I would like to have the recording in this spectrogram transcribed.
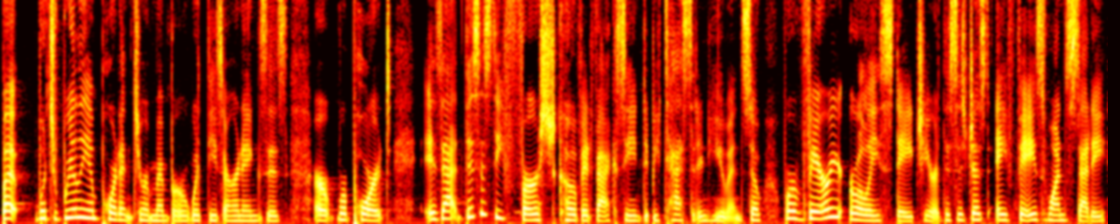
But what's really important to remember with these earnings is or report is that this is the first COVID vaccine to be tested in humans. So we're very early stage here. This is just a phase 1 study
